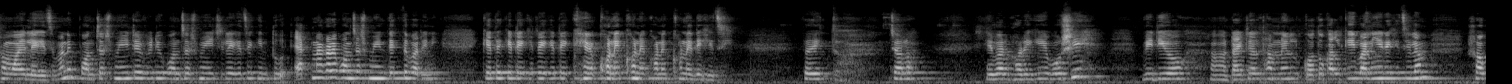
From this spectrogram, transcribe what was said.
সময় লেগেছে মানে পঞ্চাশ মিনিটের ভিডিও পঞ্চাশ মিনিট লেগেছে, কিন্তু এক নাগারে পঞ্চাশ মিনিট দেখতে পারিনি। কেটে কেটে কেটে কেটে, ক্ষণে ক্ষণে ক্ষণে ক্ষণে দেখেছি। তো এই তো, চলো, এবার ঘরে গিয়ে বসি। ভিডিও টাইটেল থামনেল গতকালকেই বানিয়ে রেখেছিলাম। সব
